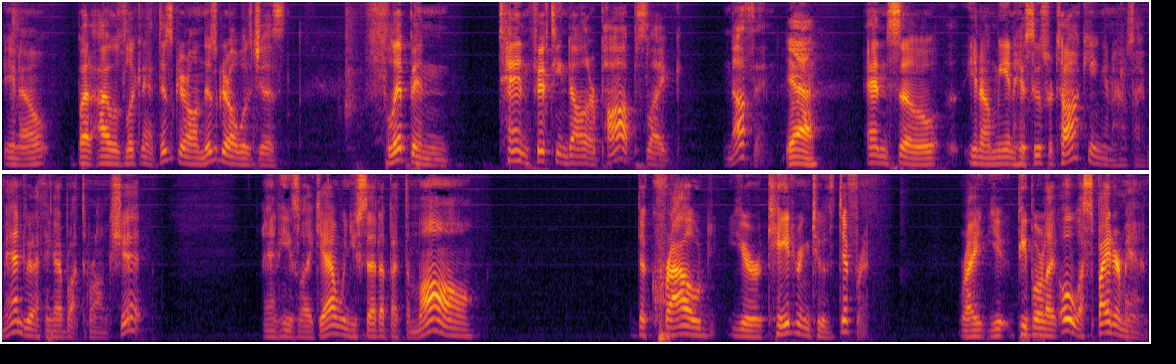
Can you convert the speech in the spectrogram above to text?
you know. But I was looking at this girl, and this girl was just flipping 10 15 dollar pops like nothing. Yeah. And so, you know, me and Jesus were talking, and I was like, man, dude, I think I brought the wrong shit. And he's like, yeah, when you set up at the mall, the crowd you're catering to is different, right? You people are like, oh, a Spider Man.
